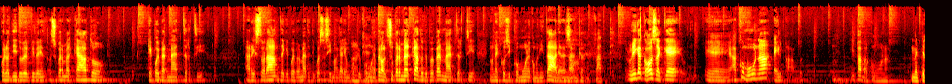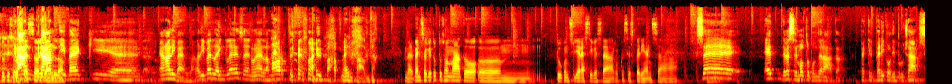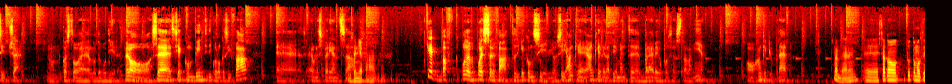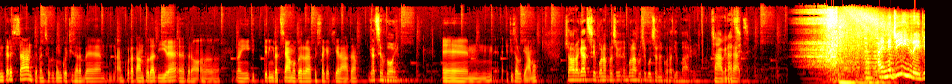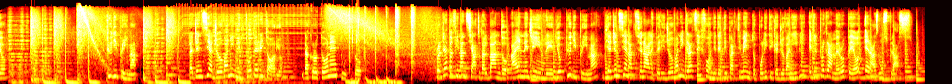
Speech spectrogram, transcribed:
Quello di dover vivere al supermercato che puoi permetterti, al ristorante che puoi permetterti, questo sì magari è un po' più Ok. comune, però il supermercato che puoi permetterti non è così comune come in Italia, ad esempio. No, infatti. L'unica cosa che eh, accomuna è il pub. Il pub accomuna. Mette tutti Eh, sullo Gran- stesso grandi, livello. vecchi, eh, è una livella. La livella inglese non è la morte, ma è il pub. Ma il pub. Bene, penso che tutto sommato ehm, tu consiglieresti questa, questa esperienza. Se è- deve essere molto ponderata, perché il pericolo di bruciarsi c'è. Non- questo è- lo devo dire. Però se si è convinti di quello che si fa, eh, è un'esperienza Bisogna farlo. che va- può, può essere fatta, che consiglio. Sì, anche, anche relativamente breve che può essere stata la mia. O anche più breve. Va bene, è stato tutto molto interessante, penso che comunque ci sarebbe ancora tanto da dire, eh, però eh, noi ti, ti, ringraziamo per questa chiacchierata. Grazie a voi. E, ehm, e ti salutiamo. Ciao ragazzi e buona, prosegu- e buona prosecuzione con Radio Barrio. Ciao, grazie. grazie. ANG in radio. Più di prima. L'agenzia Giovani nel tuo territorio. Da Crotone è tutto. Progetto finanziato dal bando ANG in Radio più di prima di Agenzia Nazionale per i Giovani grazie ai fondi del Dipartimento Politiche Giovanili e del programma europeo Erasmus ⁇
